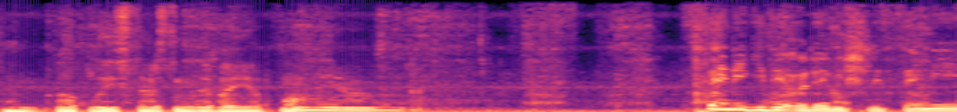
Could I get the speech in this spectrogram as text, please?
Sen tatlı istersin de ben yapmam mı ya? Seni gidi ödemişli seni.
